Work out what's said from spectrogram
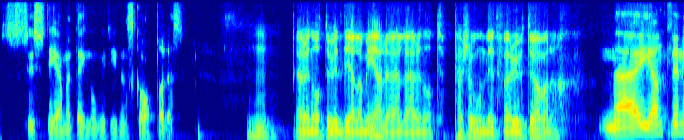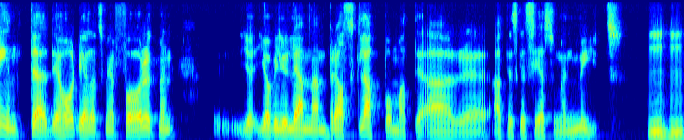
systemet en gång i tiden skapades. Mhm. Är det något du vill dela med dig eller är det något personligt för utövarna? Nej, egentligen inte. Det har delats med förut men jag, jag vill ju lämna en brasklapp om att det, är, eh, att det ska ses som en myt. Mhm.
